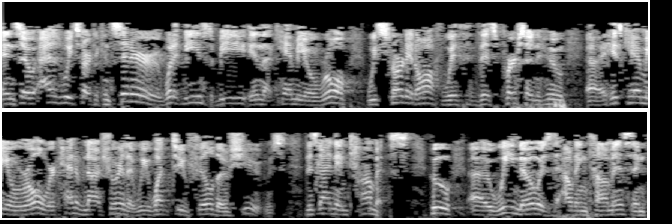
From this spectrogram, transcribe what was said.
And so, as we start to consider what it means to be in that cameo role, we started off with this person who, uh, his cameo role, we're kind of not sure that we want to fill those shoes. This guy named Thomas, who uh, we know is doubting Thomas, and uh,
